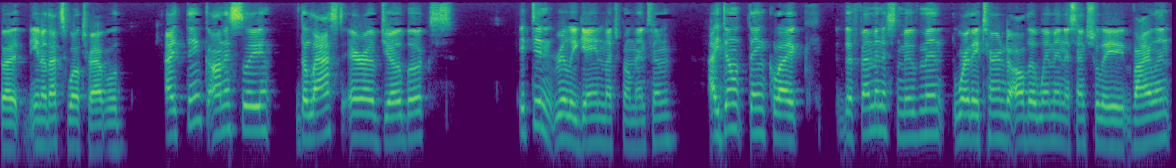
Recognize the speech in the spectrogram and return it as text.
but you know, that's well traveled. I think honestly, the last era of Joe books, it didn't really gain much momentum. I don't think like the feminist movement where they turned all the women essentially violent,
